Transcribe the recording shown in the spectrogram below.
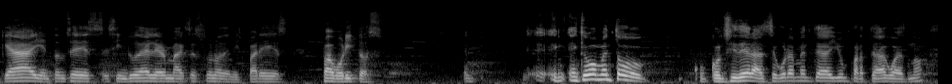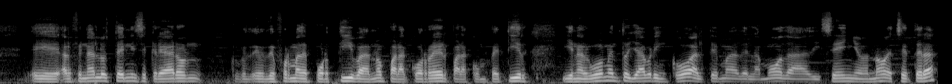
que hay, entonces sin duda el Air Max es uno de mis pares favoritos. ¿En, en qué momento consideras? Seguramente hay un parteaguas, ¿no? Eh, al final los tenis se crearon de, forma deportiva, ¿no? Para correr, para competir, y en algún momento ya brincó al tema de la moda, diseño, ¿no? Etcétera.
